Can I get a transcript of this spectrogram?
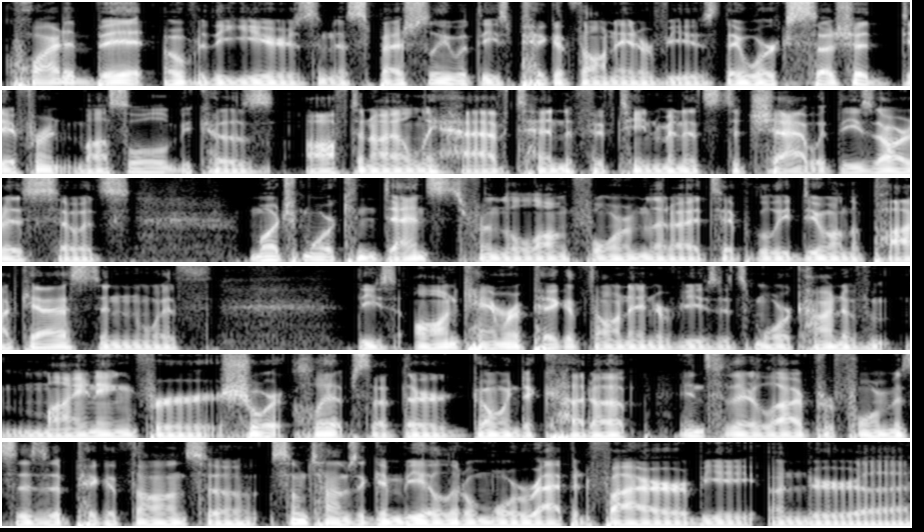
quite a bit over the years, and especially with these Pickathon interviews. They work such a different muscle because often I only have 10 to 15 minutes to chat with these artists. So it's much more condensed from the long form that I typically do on the podcast. And with these on camera Pickathon interviews, it's more kind of mining for short clips that they're going to cut up into their live performances at Pickathon. So sometimes it can be a little more rapid fire, be under uh,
